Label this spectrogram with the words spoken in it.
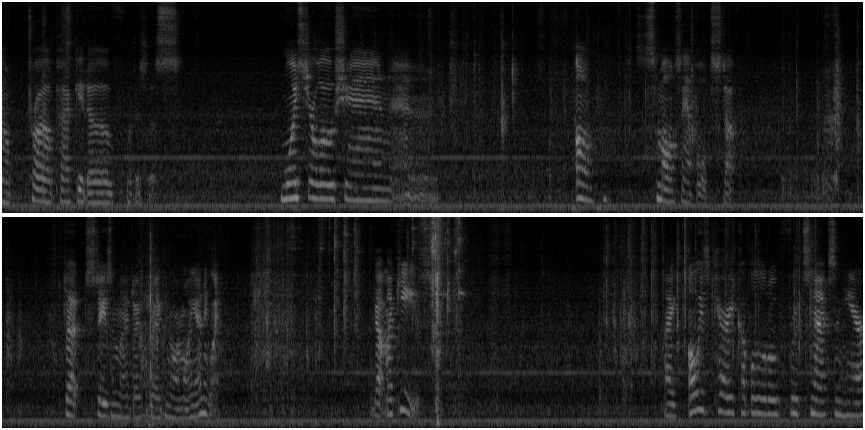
know trial packet of what is this? Moisture lotion and oh small sample stuff. That stays in my diaper bag normally anyway. Got my keys. I always carry a couple little fruit snacks in here.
